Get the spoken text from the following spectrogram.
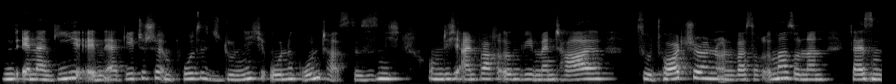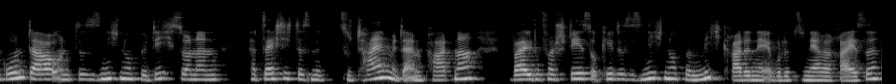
sind Energie, energetische Impulse, die du nicht ohne Grund hast. Das ist nicht, um dich einfach irgendwie mental zu torturen und was auch immer, sondern da ist ein Grund da und das ist nicht nur für dich, sondern tatsächlich das mit zu teilen mit deinem Partner, weil du verstehst, okay, das ist nicht nur für mich gerade eine evolutionäre Reise,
